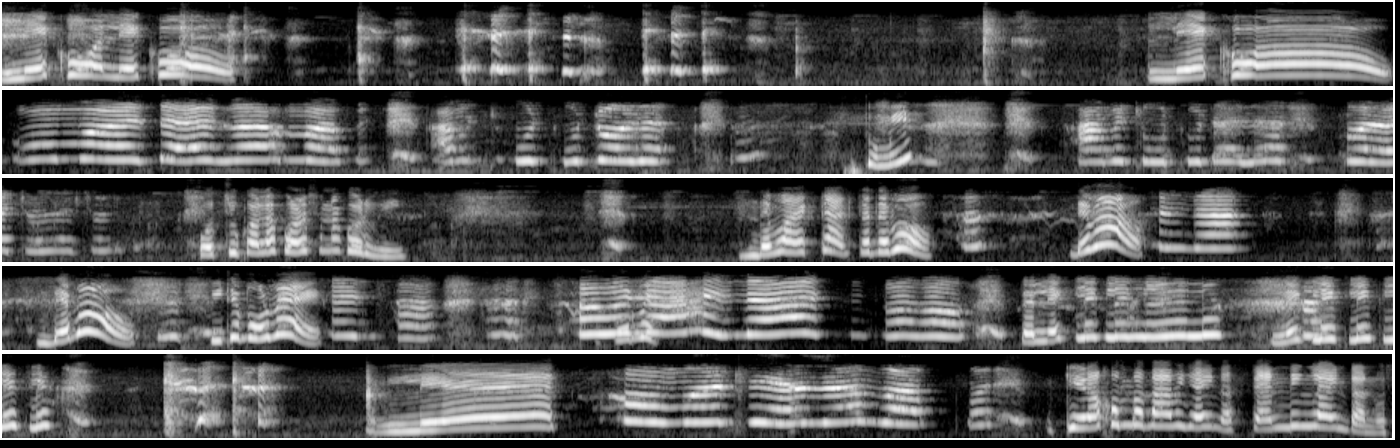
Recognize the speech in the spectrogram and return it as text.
লেখো লেখো। লেখো। আমি তুমি? আমি কচু কলা পড়াশোনা করবি? দেবো আরেকটা আরেকটা দেবো? দেবো? দেবো পিঠে পড়বে লেক লেক লেক লেক লেক লেক লেক বাবা কীরকম ভাবে আমি জানি না স্ট্যান্ডিং লাইন টানো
